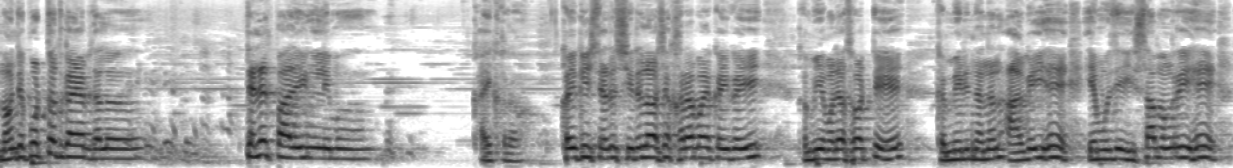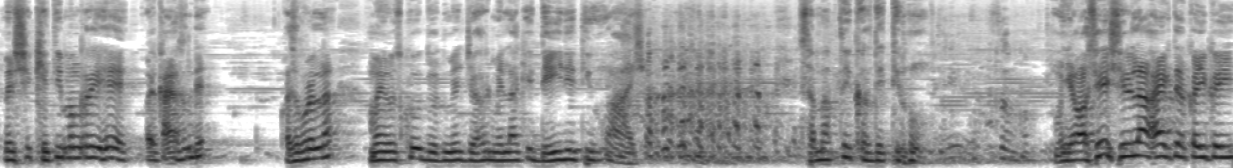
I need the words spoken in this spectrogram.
मग ते पोट्टच गायब झालं. त्यालाच पाळ इंगली मग. काय करावं? काही काही त्याचं शिरेला अशा खराब आहे काही काही कमी मला असं वाटते का मेरी ननन आ गई है ये मुझे हिस्सा मांग रही है मेरी खेती मांग रही है काय असं ते? असं बोलेल ना मैं उसको दूध में जहर मिला के दे ही देती हूँ आज। समाप्त कर देती हूँ। म्हणजे असे शिरला आहे तर काही काही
